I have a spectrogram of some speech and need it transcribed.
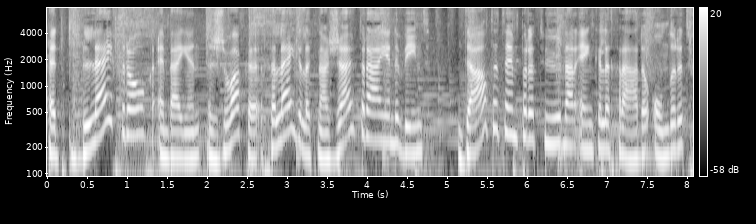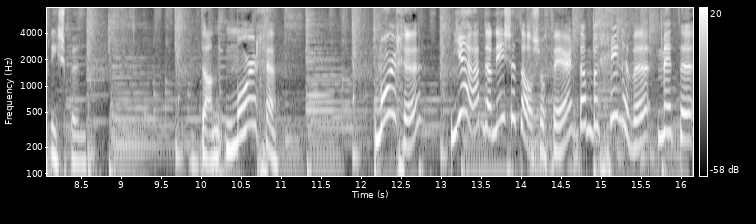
Het blijft droog en bij een zwakke, geleidelijk naar zuid draaiende wind... daalt de temperatuur naar enkele graden onder het vriespunt. Dan morgen. Morgen ja, dan is het al zover. Dan beginnen we met de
